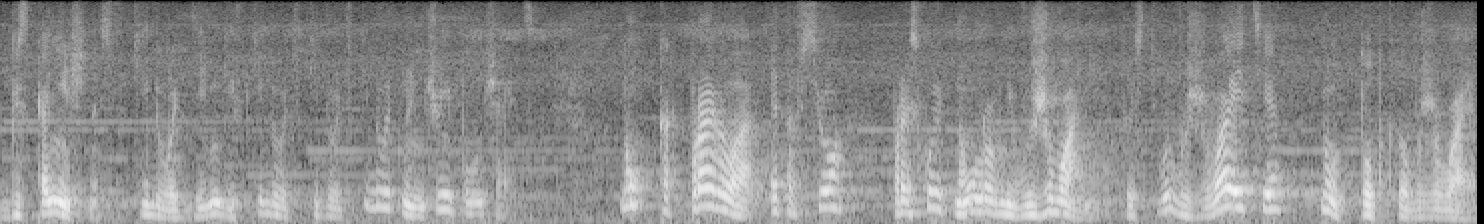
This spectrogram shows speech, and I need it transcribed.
в бесконечность вкидывать деньги, вкидывать, вкидывать, вкидывать, но ничего не получается. Ну, как правило, это все происходит на уровне выживания. То есть вы выживаете, ну, тот, кто выживает.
